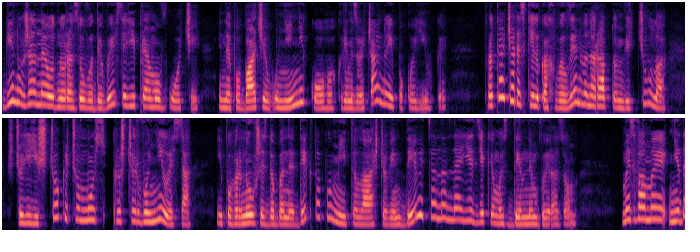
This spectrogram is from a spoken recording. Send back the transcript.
Він уже неодноразово дивився їй прямо в очі і не побачив у ній нікого, крім звичайної покоївки. Проте через кілька хвилин вона раптом відчула, що її щоки чомусь розчервонілися, і, повернувшись до Бенедикта, помітила, що він дивиться на неї з якимось дивним виразом. Ми з вами ніде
